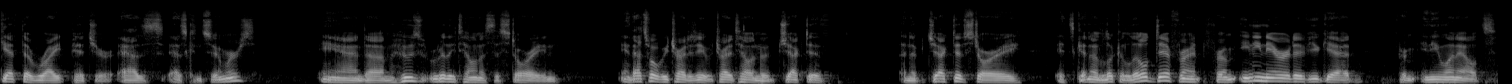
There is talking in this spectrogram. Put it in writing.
get the right picture as as consumers, and um, who's really telling us the story, and and that's what we try to do. We try to tell an objective, an objective story. It's going to look a little different from any narrative you get from anyone else,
